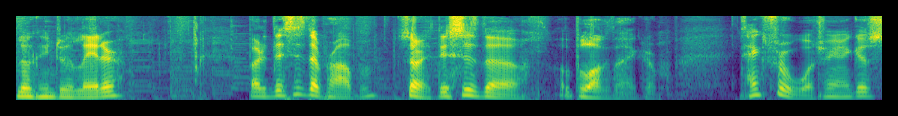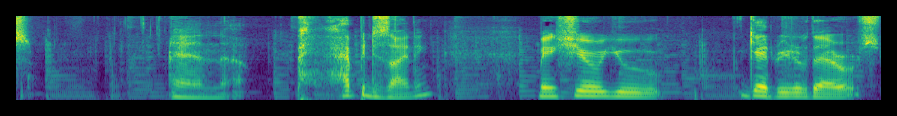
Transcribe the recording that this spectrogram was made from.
look into later. But this is the problem. Sorry, this is the block diagram. Thanks for watching, I guess, and happy designing. Make sure you get rid of the errors.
